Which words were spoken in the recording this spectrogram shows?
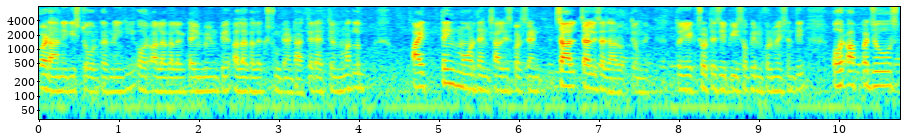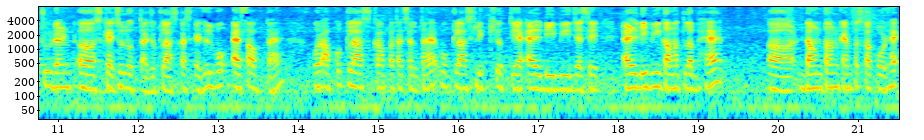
पढ़ाने की स्टोर करने की और अलग अलग टाइमिंग पे अलग अलग स्टूडेंट आते रहते होंगे। मतलब आई थिंक मोर देन चालीस परसेंट, चाल, चालीस हज़ार होते होंगे। तो ये एक छोटी सी पीस ऑफ़ इन्फॉर्मेशन थी। और आपका जो स्टूडेंट स्केजूल होता है, जो क्लास का स्केजूल वो ऐसा होता है और आपको क्लास का पता चलता है, वो क्लास लिखी होती है LDB जैसे LDB का मतलब है डाउनटाउन कैंपस का कोड है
